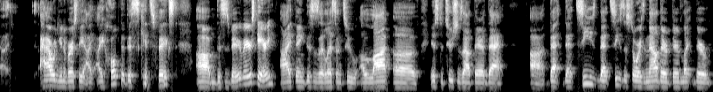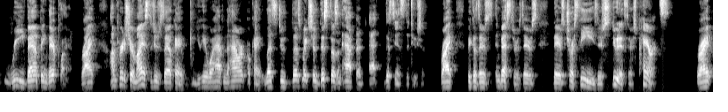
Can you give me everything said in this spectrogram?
uh, Howard University, I, I hope that this gets fixed. Um, this is very, very scary. I think this is a lesson to a lot of institutions out there that uh, that that sees that sees the stories, and now they're they're they're revamping their plan. Right? I'm pretty sure my institution say, okay, you hear what happened to Howard? Okay, let's do let's make sure this doesn't happen at this institution, right? Because there's investors, there's there's trustees, there's students, there's parents, right?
